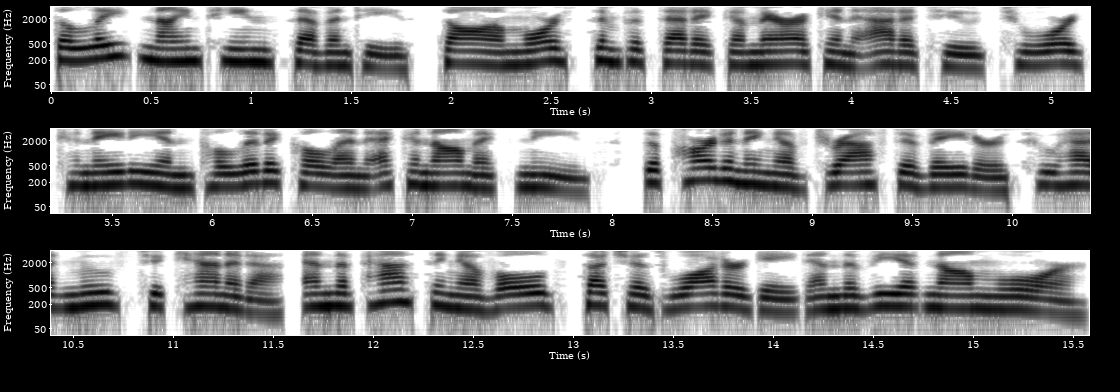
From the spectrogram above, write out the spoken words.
The late 1970s saw a more sympathetic American attitude toward Canadian political and economic needs, the pardoning of draft evaders who had moved to Canada, and the passing of olds such as Watergate and the Vietnam War.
